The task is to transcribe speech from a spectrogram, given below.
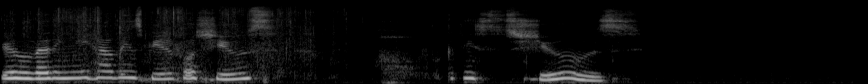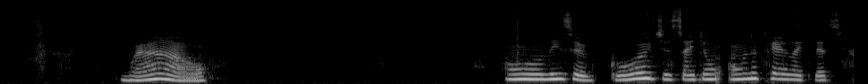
You're letting me have these beautiful shoes? Oh, look at these shoes. Wow. Oh, these are gorgeous. I don't own a pair like this.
